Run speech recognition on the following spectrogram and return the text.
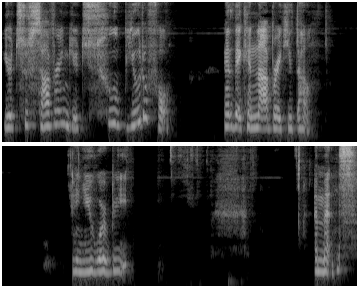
you're too sovereign, you're too beautiful, and they cannot break you down. And you will be immense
